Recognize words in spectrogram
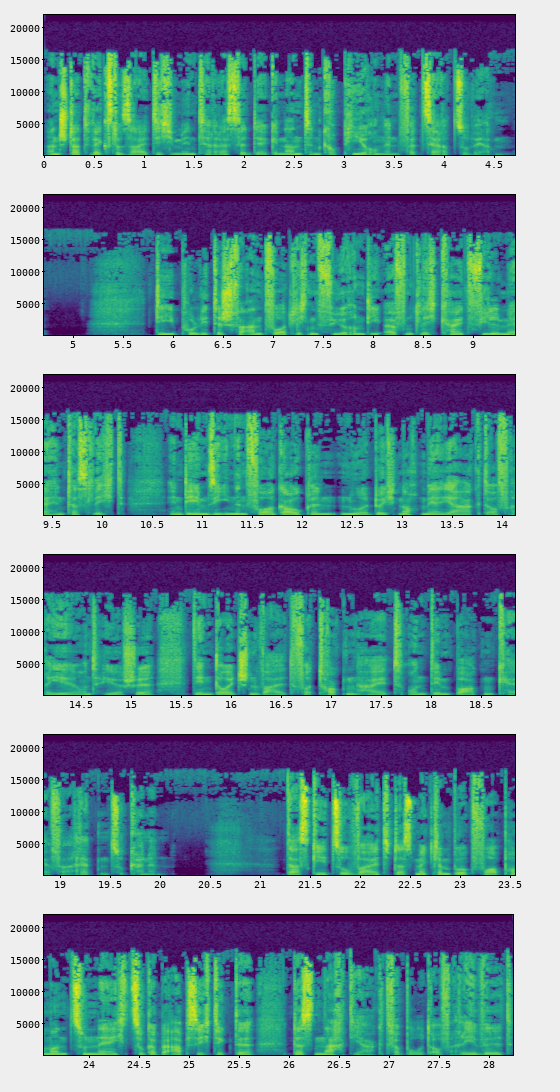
anstatt wechselseitig im Interesse der genannten Gruppierungen verzerrt zu werden die politisch Verantwortlichen führen die Öffentlichkeit vielmehr hinters Licht, indem sie ihnen vorgaukeln, nur durch noch mehr Jagd auf Rehe und Hirsche den deutschen Wald vor Trockenheit und dem Borkenkäfer retten zu können. Das geht so weit, dass Mecklenburg-Vorpommern zunächst sogar beabsichtigte, das Nachtjagdverbot auf Rehwild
